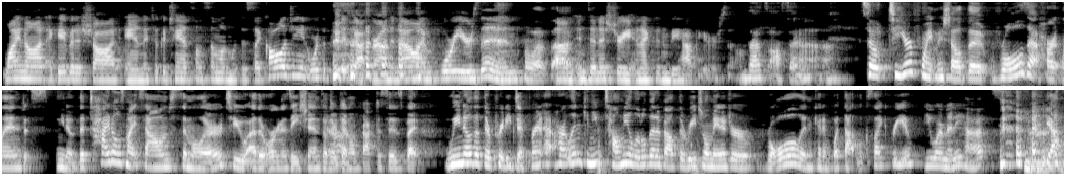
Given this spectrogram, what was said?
Why not? I gave it a shot and they took a chance on someone with a psychology and orthopedic background. and now I'm four years in um, in dentistry and I couldn't be happier. So that's awesome. Yeah. So to your point, Michelle, the roles at Heartland, you know, the titles might sound similar to other organizations, other Yeah. dental practices, but we know that they're pretty different at Heartland. Can you tell me a little bit about the regional manager role and kind of what that looks like for you? You wear many hats. yeah.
